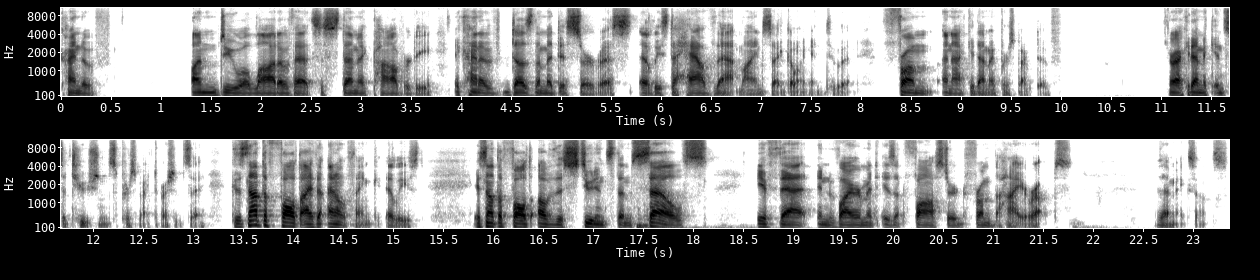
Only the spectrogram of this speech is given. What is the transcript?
kind of undo a lot of that systemic poverty. It kind of does them a disservice, at least to have that mindset going into it from an academic perspective or academic institutions perspective, I should say. Because it's not the fault, I, th- I don't think, at least, it's not the fault of the students themselves if that environment isn't fostered from the higher ups. Does that make sense?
